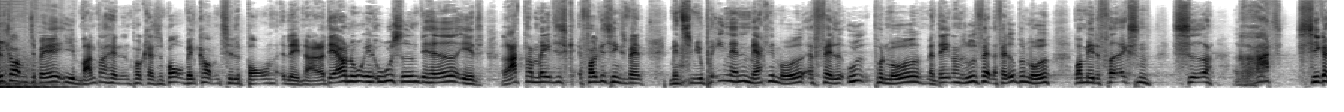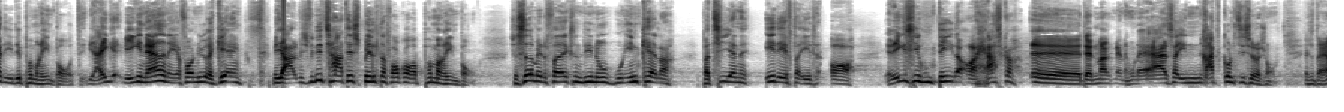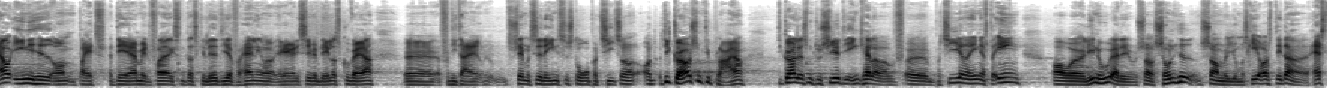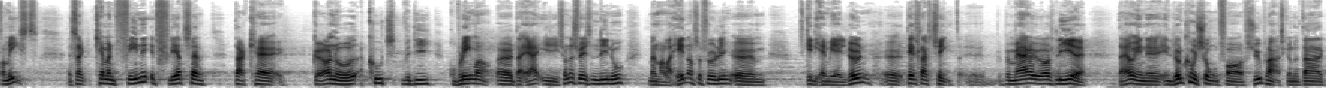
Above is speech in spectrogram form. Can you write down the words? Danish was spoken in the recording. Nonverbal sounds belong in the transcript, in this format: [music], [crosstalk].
Velkommen tilbage i Vandrehallen på Christiansborg. Velkommen til Borgen Late Night. Og det er jo nu en uge siden, vi havde et ret dramatisk folketingsvalg, men som jo på en eller anden mærkelig måde er faldet ud på en måde, mandaternes udfald er faldet ud på en måde, hvor Mette Frederiksen sidder ret sikkert i det på Marienborg. Vi er ikke, vi er ikke i nærheden af at få en ny regering, men ja, hvis vi lige tager det spil, der foregår op på Marienborg, så sidder Mette Frederiksen lige nu, hun indkalder partierne et efter et, og jeg vil ikke sige, at hun deler og hersker øh, Danmark, men hun er altså i en ret gunstig situation. Altså, der er jo enighed om bredt, at det er Mette Frederiksen, der skal lede de her forhandlinger. Jeg kan ikke rigtig se, hvem det ellers kunne være, øh, fordi der er Socialdemokratiet det eneste store parti. Så, og de gør jo, som de plejer. De gør lidt, som du siger, de indkalder øh, partierne en efter en, og øh, lige nu er det jo så sundhed, som jo måske også det, der haster mest. Altså, kan man finde et flertal, der kan gøre noget akut ved de problemer, øh, der er i sundhedsvæsenet lige nu. Man mangler hænder selvfølgelig. Øh, skal de have mere i løn? Øh, den slags ting. Jeg bemærker jo også lige, at der er jo en, øh, en lønkommission for sygeplejerskerne, der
